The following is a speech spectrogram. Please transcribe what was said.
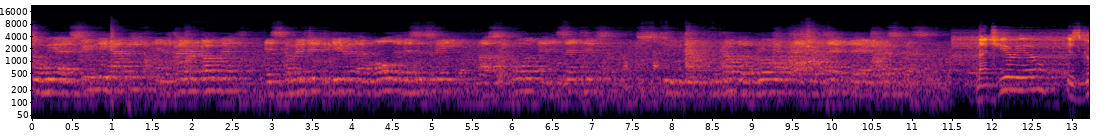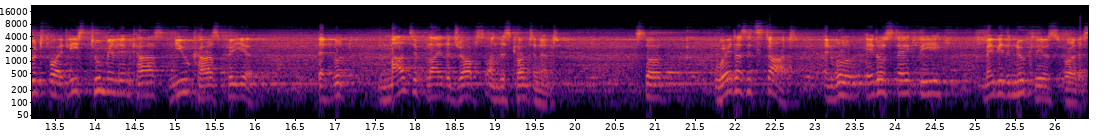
So we are extremely happy, and the federal government is committed to giving them all the necessary uh, support and incentives to, to, to help them grow and protect their investments. Nigeria is good for at least 2 million cars, new cars per year. That will multiply the jobs on this continent. So, where does it start? And will Edo State be maybe the nucleus for this?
